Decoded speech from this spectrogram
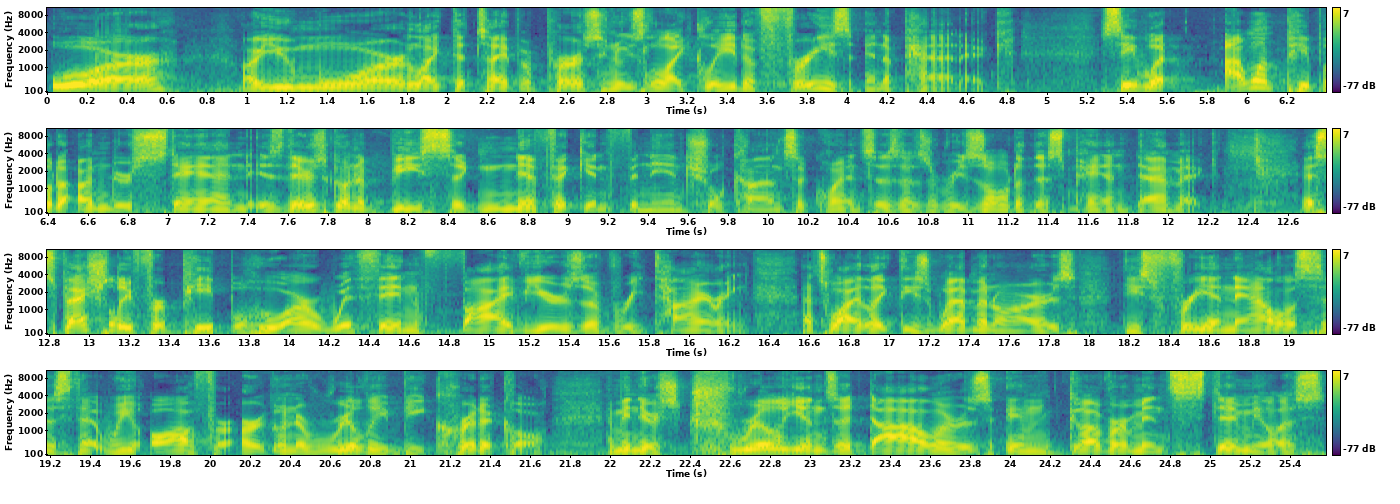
or are you more like the type of person who's likely to freeze in a panic? See, what I want people to understand is there's going to be significant financial consequences as a result of this pandemic, especially for people who are within five years of retiring. That's why, like these webinars, these free analysis that we offer are going to really be critical. I mean, there's trillions of dollars in government stimulus.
